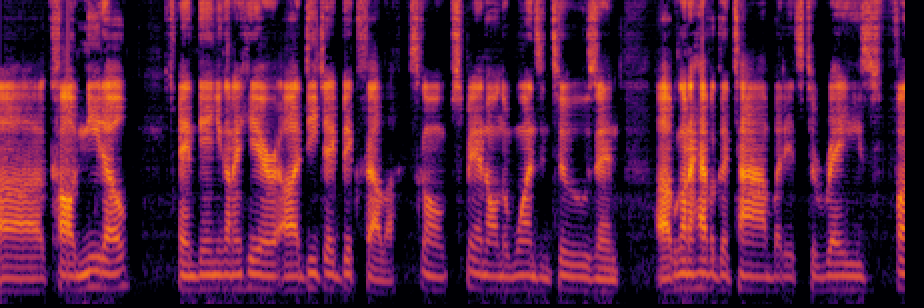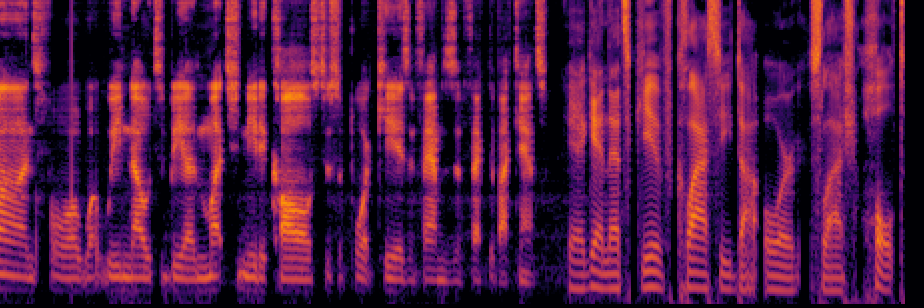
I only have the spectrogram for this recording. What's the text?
uh, called Nito. And then you're going to hear uh, DJ Big Fella. It's going to spin on the ones and twos. And we're going to have a good time, but it's to raise funds for what we know to be a much needed cause to support kids and families affected by cancer. Yeah, again, that's giveclassy.org slash Holt,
